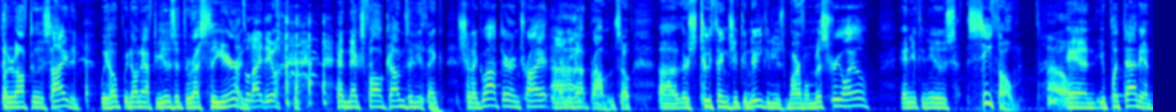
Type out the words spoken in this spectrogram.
put it off to the side and we hope we don't have to use it the rest of the year. That's and, what I do. and next fall comes and you think, should I go out there and try it? And then you got problems. So uh, there's two things you can do. You can use Marvel Mystery Oil and you can use Seafoam. And you put that in.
